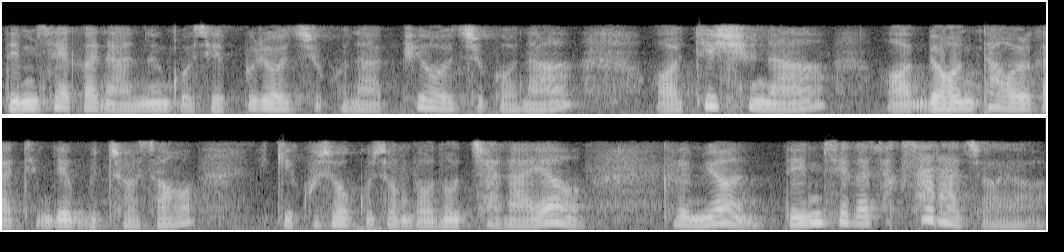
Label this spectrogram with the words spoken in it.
냄새가 나는 곳에 뿌려주거나 피워주거나 어, 티슈나 어, 면 타월 같은 데 묻혀서 이렇게 구석구석 넣어 놓잖아요. 그러면 냄새가 싹 사라져요.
